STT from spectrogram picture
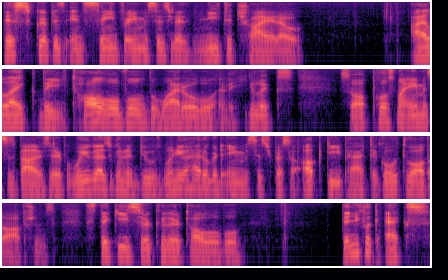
this script is insane for aim assist. You guys need to try it out. I like the tall oval, the wide oval, and the helix. So I'll post my aim assist values there. But what you guys are going to do is when you head over to aim assist, you press the up D-pad to go through all the options. Sticky, circular, tall oval. Then you click X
